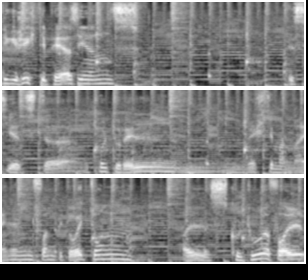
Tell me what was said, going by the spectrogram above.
Die Geschichte Persiens ist jetzt äh, kulturell, möchte man meinen, von Bedeutung als Kulturvolk,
